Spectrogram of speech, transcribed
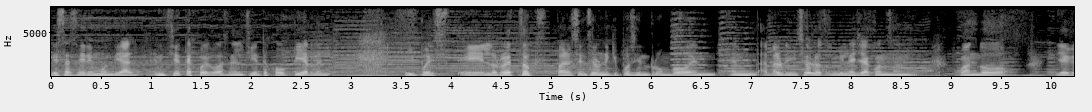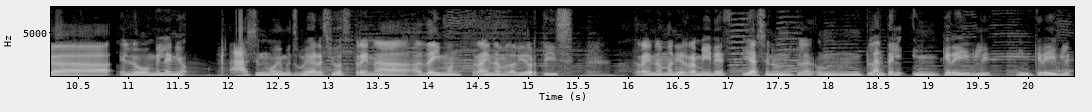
esa serie mundial. En siete juegos, en el siguiente juego pierden. Y pues eh, los Red Sox parecían ser un equipo sin rumbo. En, en- al inicio de los 2000 ya cuando, cuando llega el nuevo milenio, hacen movimientos muy agresivos, traen a, a Damon, traen a David Ortiz, traen a Manny Ramírez y hacen un, plan- un plantel increíble, increíble.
